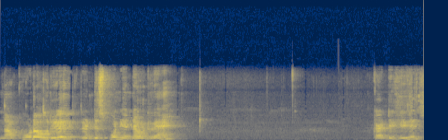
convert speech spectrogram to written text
நான் கூட ஒரு ரெண்டு ஸ்பூன் எண்ணெய் விடுறேன். கடுகு.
